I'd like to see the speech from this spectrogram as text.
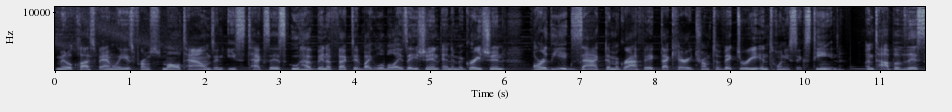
Middle class families from small towns in East Texas who have been affected by globalization and immigration are the exact demographic that carried Trump to victory in 2016. On top of this,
